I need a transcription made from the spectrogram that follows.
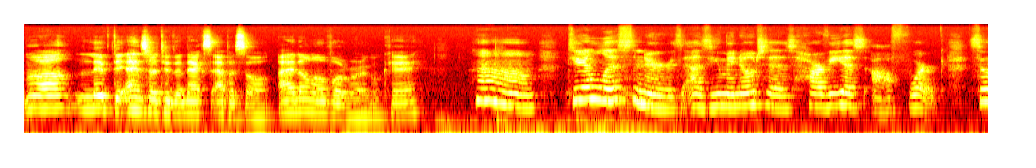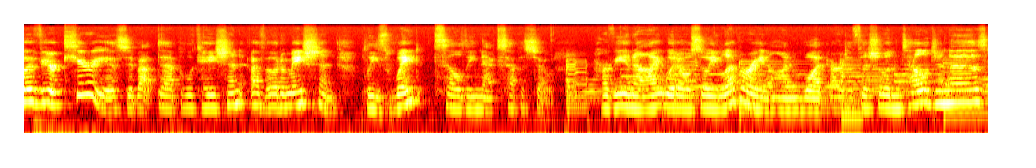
Well, leave the answer to the next episode. I don't overwork, okay? Hmm. Dear listeners, as you may notice, Harvey is off work. So if you're curious about the application of automation, please wait till the next episode. Harvey and I would also elaborate on what artificial intelligence is,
